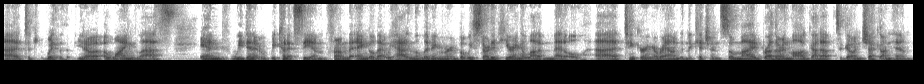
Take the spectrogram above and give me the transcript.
uh, to, with you know a wine glass. And we didn't we couldn't see him from the angle that we had in the living room but we started hearing a lot of metal uh, tinkering around in the kitchen. So my brother-in-law got up to go and check on him.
